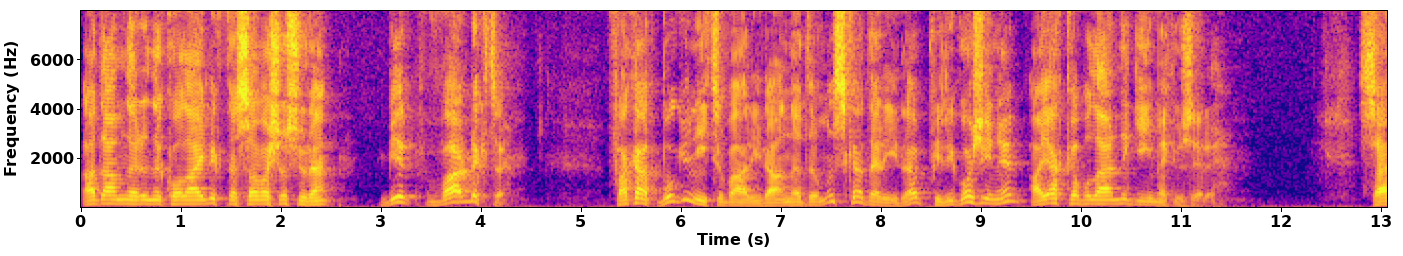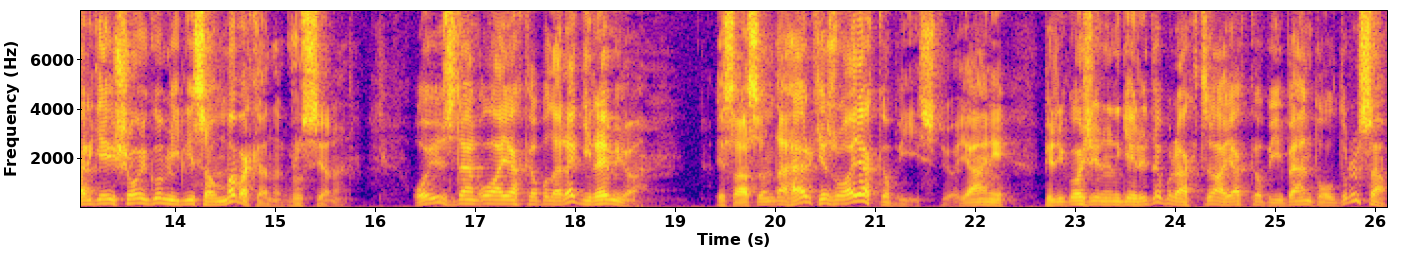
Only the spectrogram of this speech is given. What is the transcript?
adamlarını kolaylıkla savaşa süren bir varlıktı. Fakat bugün itibariyle anladığımız kadarıyla Prigojin'in ayakkabılarını giymek üzere. Sergey Shoigu Milli Savunma Bakanı Rusya'nın. O yüzden o ayakkabılara giremiyor. Esasında herkes o ayakkabıyı istiyor. Yani Prigojin'in geride bıraktığı ayakkabıyı ben doldurursam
